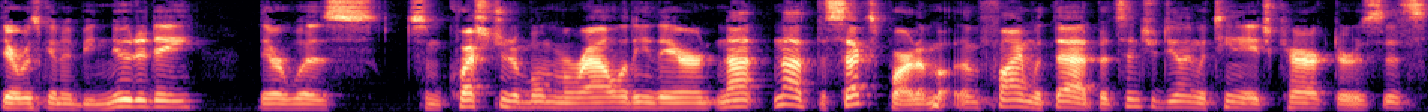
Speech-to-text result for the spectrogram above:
there was going to be nudity, there was some questionable morality there. Not not the sex part. I'm, I'm fine with that. But since you're dealing with teenage characters, it's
